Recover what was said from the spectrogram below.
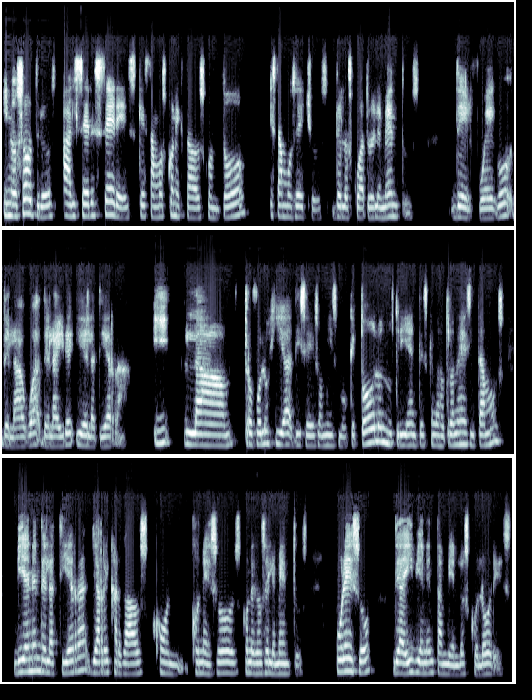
Y nosotros, al ser seres que estamos conectados con todo, estamos hechos de los cuatro elementos, del fuego, del agua, del aire y de la tierra. Y la trofología dice eso mismo, que todos los nutrientes que nosotros necesitamos vienen de la tierra ya recargados con, con, esos, con esos elementos. Por eso, de ahí vienen también los colores.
